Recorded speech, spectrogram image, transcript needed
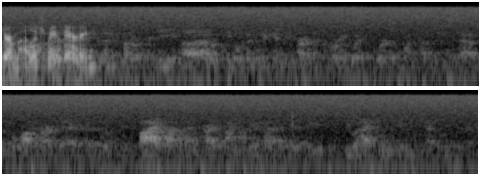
your mileage may vary. Then the color wiki, uh, where people have been putting SD cards and recording what works and what doesn't, so there's a lot of cards there. So if you buy a class 10 card, it might not be a bad idea to do what I can do and check the research.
